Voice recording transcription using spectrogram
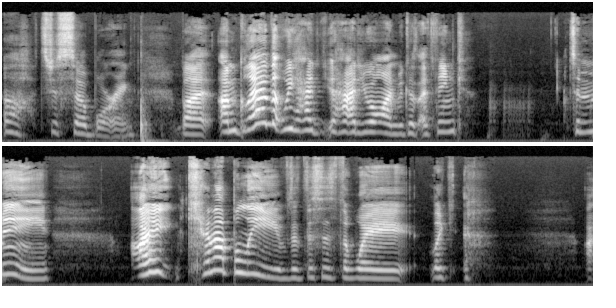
oh, it's just so boring. But I'm glad that we had had you on because I think, to me, I cannot believe that this is the way. Like, I,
